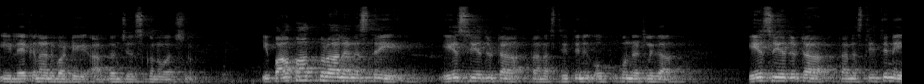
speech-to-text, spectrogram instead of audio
ఈ లేఖనాన్ని బట్టి అర్థం చేసుకునవచ్చును. ఈ పాపాత్మురాలైన స్త్రీ ఏసు ఎదుట తన స్థితిని ఒప్పుకున్నట్లుగా ఏసు ఎదుట తన స్థితిని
